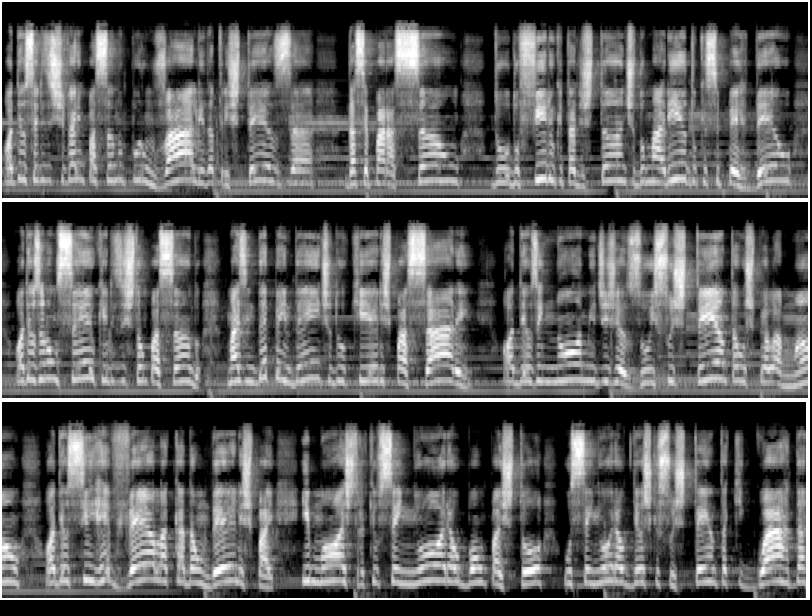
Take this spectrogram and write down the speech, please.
Ó Deus, se eles estiverem passando por um vale da tristeza, da separação, do, do filho que está distante, do marido que se perdeu. Ó Deus, eu não sei o que eles estão passando, mas independente do que eles passarem, ó Deus, em nome de Jesus, sustenta-os pela mão. Ó Deus, se revela a cada um deles, Pai, e mostra que o Senhor é o bom pastor, o Senhor é o Deus que sustenta, que guarda,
